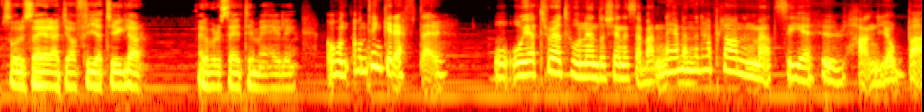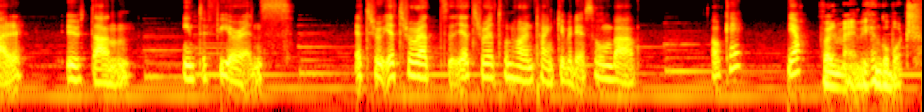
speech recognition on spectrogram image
Så du säger att jag har fria tyglar? Eller vad du säger till mig, Haley? Hon, hon tänker efter. Och, och jag tror att hon ändå känner så här, bara, nej men den här planen med att se hur han jobbar utan interference. Jag tror, jag tror, att, jag tror att hon har en tanke med det, så hon bara, okej. Följ mig, vi kan gå bort.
